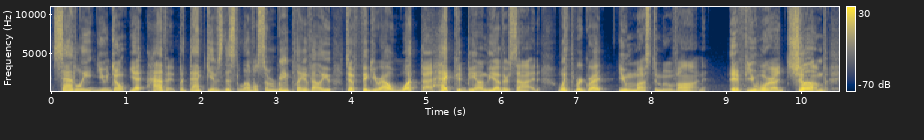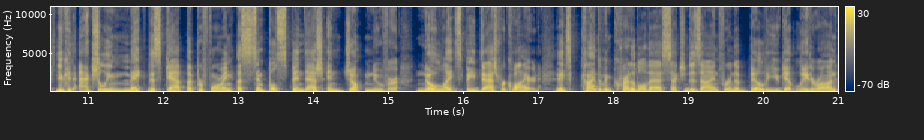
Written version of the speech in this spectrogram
Sadly, you don't yet have it, but that gives this level some replay value to figure out what the heck could be on the other side. With regret, you must move on. If you were a chump, you could actually make this gap by performing a simple spin dash and jump maneuver. No light speed dash required. It's kind of incredible that a section designed for an ability you get later on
